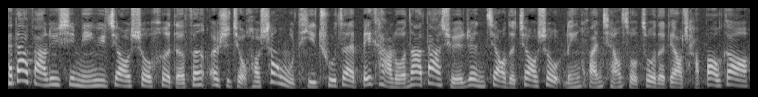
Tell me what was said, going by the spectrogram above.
台大法律系名誉教授贺德芬二十九号上午提出，在北卡罗纳大学任教的教授林环强所做的调查报告，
